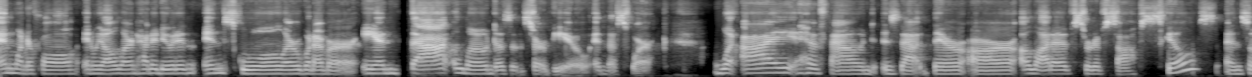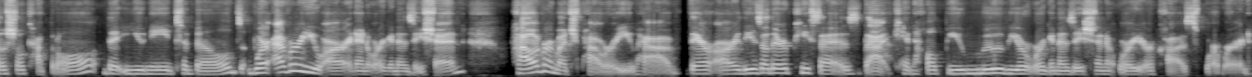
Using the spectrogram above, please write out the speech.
and wonderful. And we all learned how to do it in, in school or whatever. And that alone doesn't serve you in this work what I have found is that there are a lot of sort of soft skills and social capital that you need to build wherever you are in an organization. However, much power you have, there are these other pieces that can help you move your organization or your cause forward.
